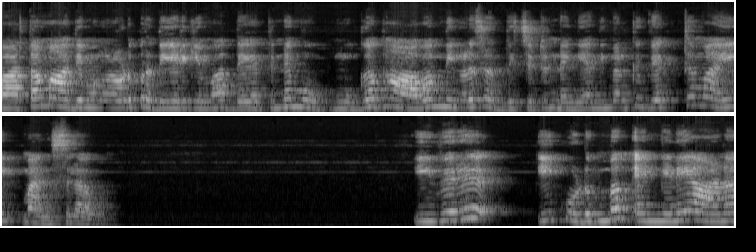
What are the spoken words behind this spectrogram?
വാർത്താ മാധ്യമങ്ങളോട് പ്രതികരിക്കുമ്പോൾ അദ്ദേഹത്തിന്റെ മുഖഭാവം നിങ്ങൾ ശ്രദ്ധിച്ചിട്ടുണ്ടെങ്കിൽ നിങ്ങൾക്ക് വ്യക്തമായി മനസ്സിലാവും. ഇവർ ഈ കുടുംബം എങ്ങനെയാണ്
